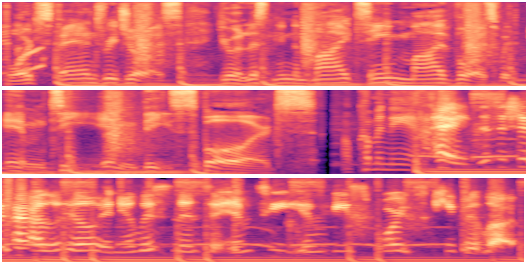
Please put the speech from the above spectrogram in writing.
Sports fans rejoice. You're listening to My Team, My Voice with MTMV Sports. I'm coming in. Hey, this is Chicago Hill, and you're listening to MTMV Sports. Keep it locked.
